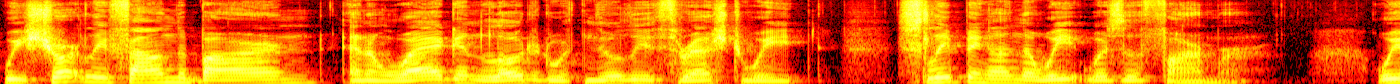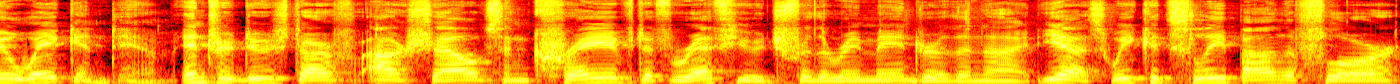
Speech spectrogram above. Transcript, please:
We shortly found the barn and a wagon loaded with newly threshed wheat. Sleeping on the wheat was the farmer. We awakened him, introduced our, ourselves, and craved a refuge for the remainder of the night. Yes, we could sleep on the floor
